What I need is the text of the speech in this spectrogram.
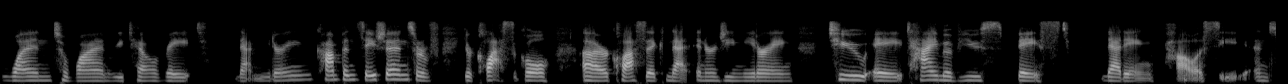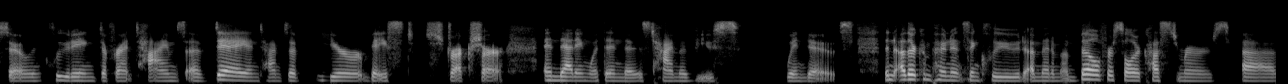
one to one retail rate net metering compensation, sort of your classical uh, or classic net energy metering, to a time of use based netting policy. And so, including different times of day and times of year based structure and netting within those time of use windows. Then other components include a minimum bill for solar customers, uh,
